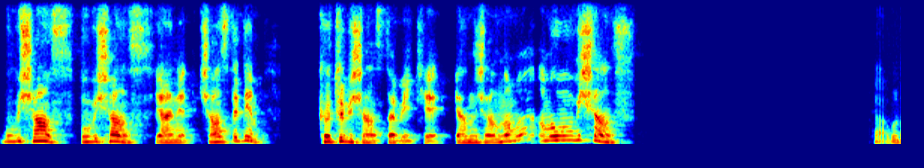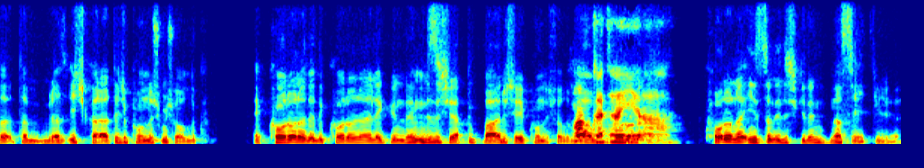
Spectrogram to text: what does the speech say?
Bu bir şans. Bu bir şans. Yani şans dediğim kötü bir şans tabii ki. Yanlış anlama ama bu bir şans. Ya burada tabii biraz iç karartıcı konuşmuş olduk. E korona dedik. Korona ile gündemimizi şey yaptık. Bari şeyi konuşalım. Ya Hakikaten korona, ya. korona insan ilişkilerini nasıl etkiliyor?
